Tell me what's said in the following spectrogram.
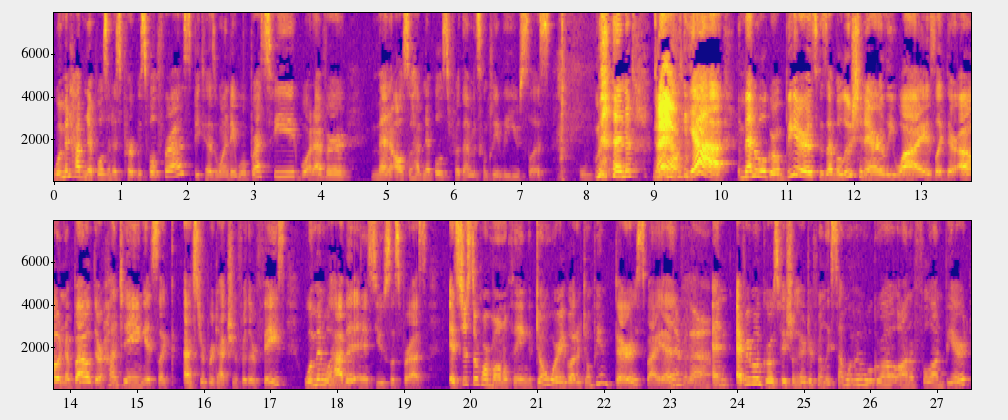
Women have nipples and it's purposeful for us because one day we'll breastfeed, whatever. Men also have nipples. For them, it's completely useless. Men, Damn. men yeah, men will grow beards because evolutionarily wise, like they're out and about, they're hunting. It's like extra protection for their face. Women will have it and it's useless for us. It's just a hormonal thing. Don't worry about it. Don't be embarrassed by it. Never that. And everyone grows facial hair differently. Some women will grow on a full on beard,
